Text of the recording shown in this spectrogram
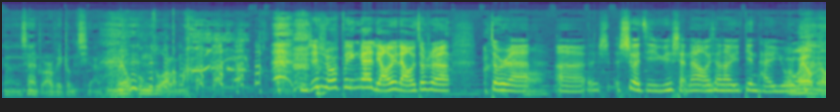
嗯，现在主要是为挣钱，没有工作了嘛。你这时候不应该聊一聊，就是。就是呃，设计与 Chanel 相当于电台与我。没有没有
